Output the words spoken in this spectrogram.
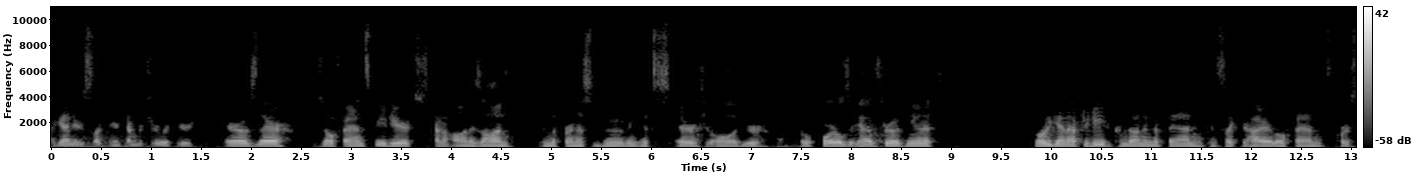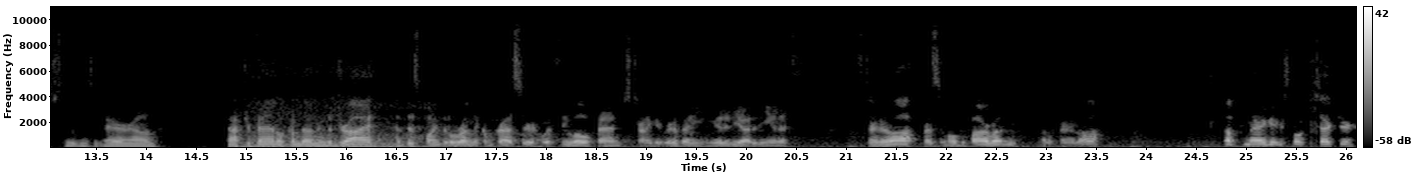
Again, you're selecting your temperature with your arrows there. There's no fan speed here, it's just kind of on is on, and the furnace will be moving its air through all of your little portals that you have throughout the unit. Mode again after heat, come down into fan. You can select your high or low fan. It's of course just moving some air around. After fan, it'll come down into dry. At this point, it'll run the compressor with the low fan, just trying to get rid of any humidity out of the unit. Let's turn it off, press and hold the power button. That'll turn it off. Up from there, get your smoke detector.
